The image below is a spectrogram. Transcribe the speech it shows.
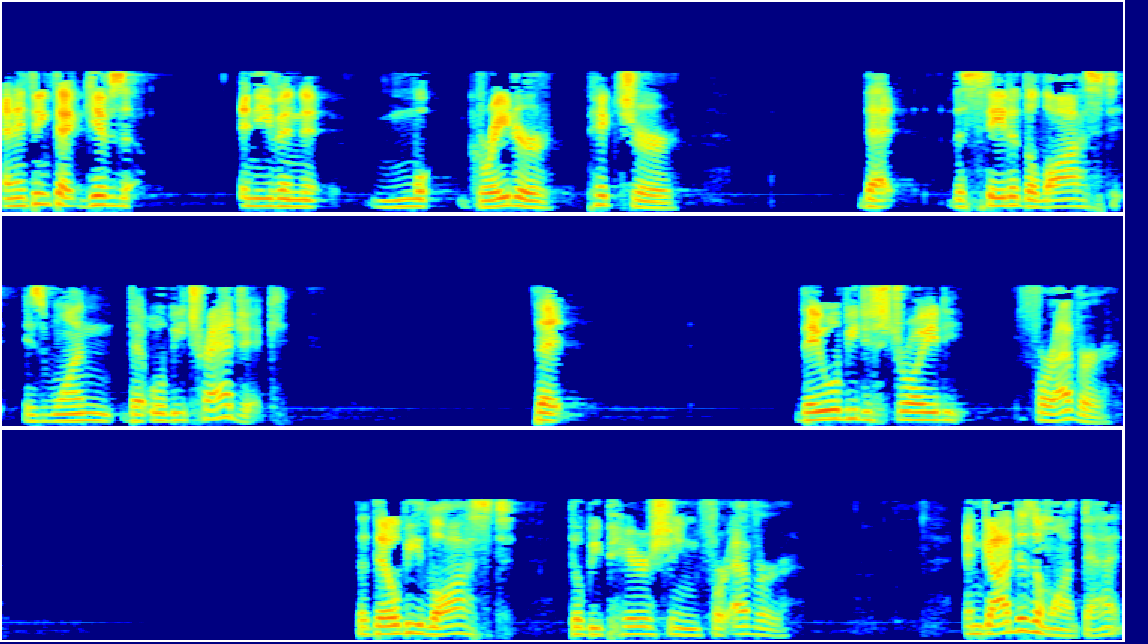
And I think that gives an even greater picture that the state of the lost is one that will be tragic. That they will be destroyed forever. That they'll be lost, they'll be perishing forever. And God doesn't want that.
